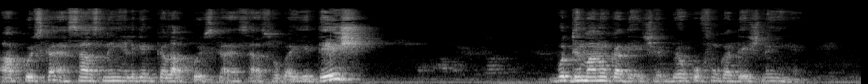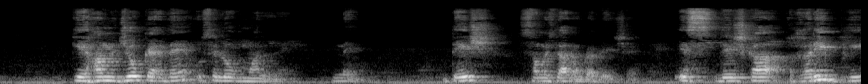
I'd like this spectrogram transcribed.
आपको इसका एहसास नहीं है, लेकिन कल आपको इसका एहसास होगा। ये देश बुद्धिमानों का देश है, बेवकूफों का देश नहीं है। कि हम जो कह दें, उसे लोग मान लें। नहीं, देश समझदारों का देश है। इस देश का गरीब भी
